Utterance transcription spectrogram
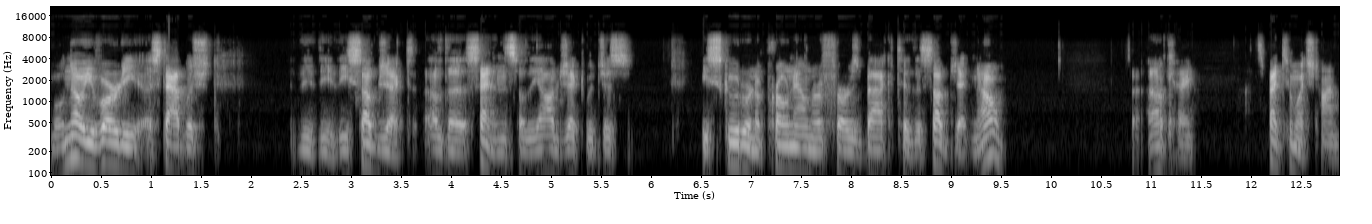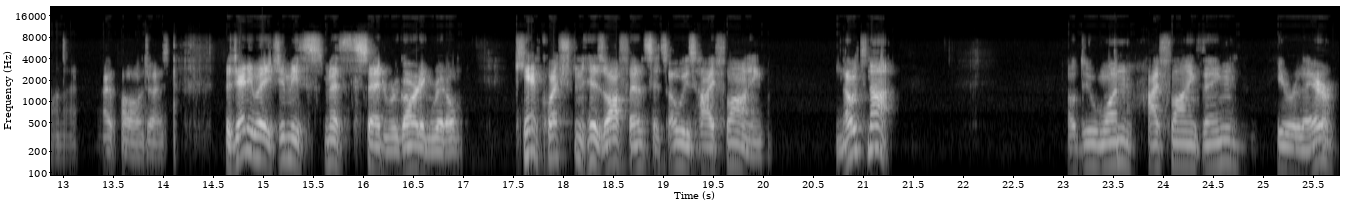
Well, no, you've already established the, the, the subject of the sentence, so the object would just be scooter and a pronoun refers back to the subject. No? Okay. I spent too much time on that. I apologize. But anyway, Jimmy Smith said regarding Riddle, can't question his offense, it's always high flying. No, it's not. I'll do one high flying thing here or there.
